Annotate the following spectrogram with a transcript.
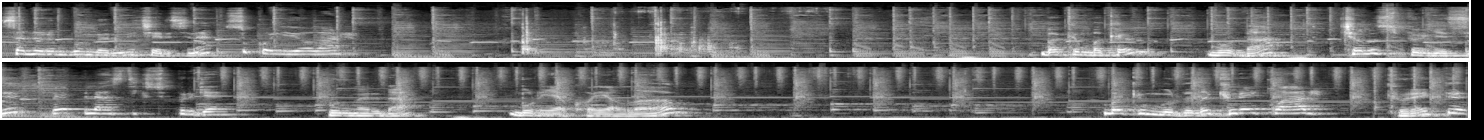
Sanırım bunların içerisine su koyuyorlar. Bakın bakın burada çalı süpürgesi ve plastik süpürge. Bunları da buraya koyalım. Bakın burada da kürek var. Kürek de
